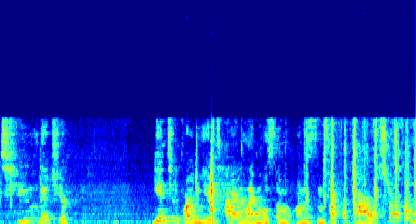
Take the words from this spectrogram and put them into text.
too that you're getting to the point where you're tired, like most of them on some type of power struggle.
